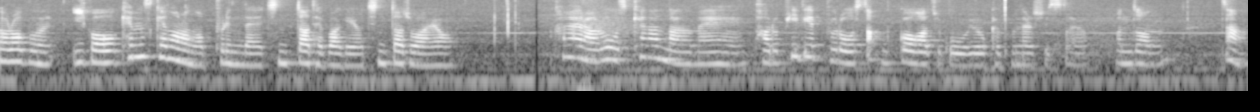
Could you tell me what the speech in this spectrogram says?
여러분 이거 캠스캐너라는 어플인데 진짜 대박이에요. 진짜 좋아요. 카메라로 스캔한 다음에 바로 PDF로 싹 묶어가지고 이렇게 보낼 수 있어요. 완전 짱!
